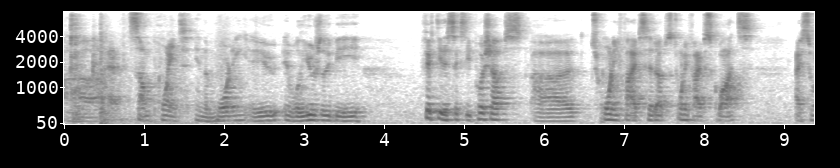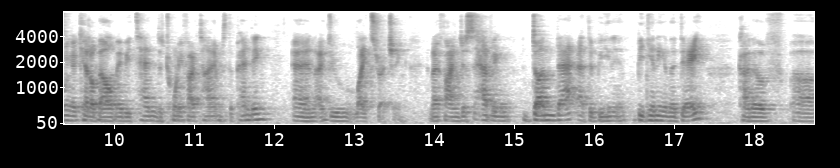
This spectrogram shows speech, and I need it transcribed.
uh, at some point in the morning. It, it, will usually be 50 to 60 push-ups, uh, 25 sit-ups, 25 squats. I swing a kettlebell maybe 10 to 25 times depending, and I do light stretching. And I find just having done that at the beginning, beginning of the day kind of uh,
